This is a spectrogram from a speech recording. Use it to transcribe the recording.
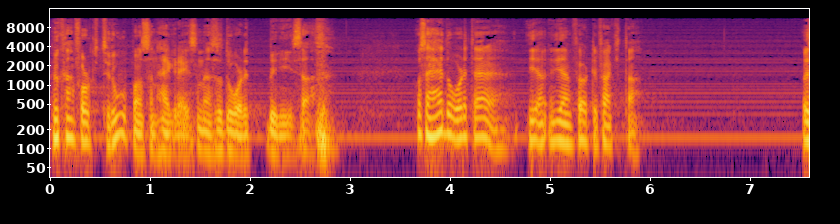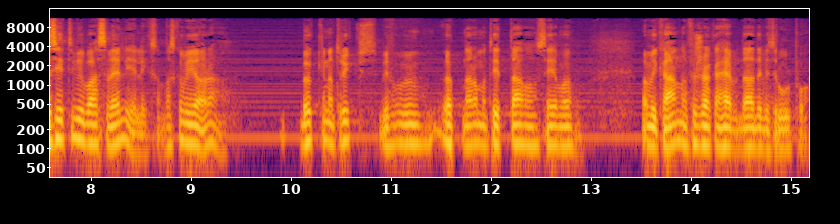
Hur kan folk tro på en sån här grej som är så dåligt bevisad? Och så här dåligt är det jämfört i fakta. Och det sitter vi bara och sväljer liksom. Vad ska vi göra? Böckerna trycks. Vi får öppna dem och titta och se vad, vad vi kan och försöka hävda det vi tror på.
